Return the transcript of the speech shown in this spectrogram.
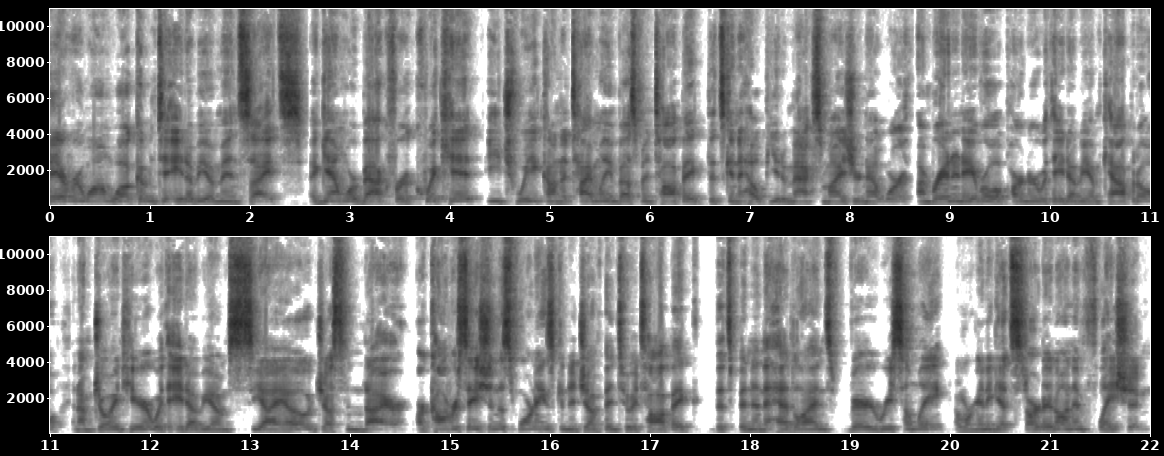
Hey everyone, welcome to AWM Insights. Again, we're back for a quick hit each week on a timely investment topic that's going to help you to maximize your net worth. I'm Brandon Averill, a partner with AWM Capital, and I'm joined here with AWM CIO Justin Dyer. Our conversation this morning is going to jump into a topic that's been in the headlines very recently, and we're going to get started on inflation.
